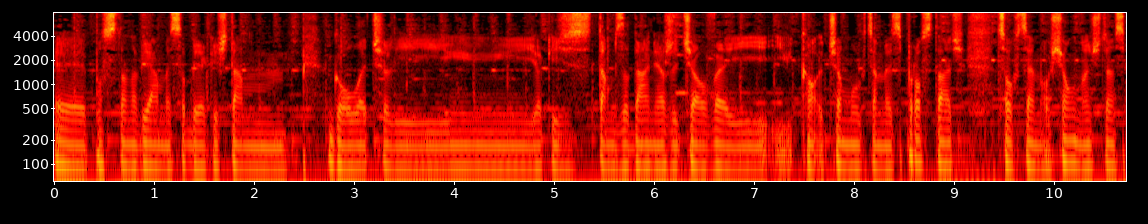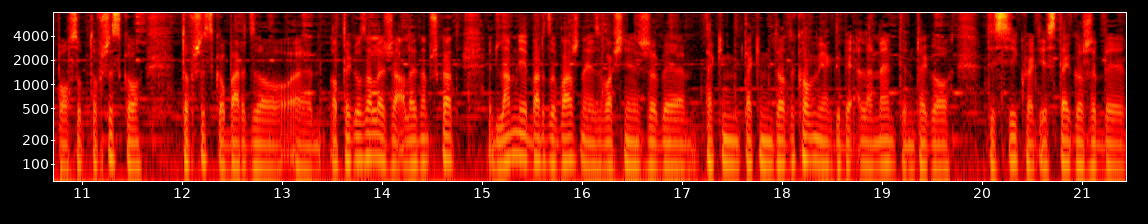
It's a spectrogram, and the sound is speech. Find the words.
e, postanawiamy sobie jakieś tam gole, czyli jakieś tam zadania życiowe, życiowe i, i czemu chcemy sprostać, co chcemy osiągnąć w ten sposób. To wszystko, to wszystko bardzo od tego zależy, ale na przykład dla mnie bardzo ważne jest właśnie, żeby takim, takim dodatkowym jak gdyby elementem tego The Secret jest tego, żeby,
